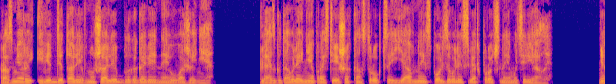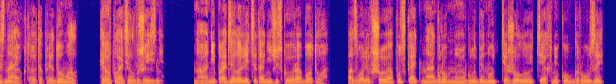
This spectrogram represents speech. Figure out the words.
Размеры и вид деталей внушали благоговейное уважение. Для изготовления простейших конструкций явно использовали сверхпрочные материалы. Не знаю, кто это придумал и воплотил в жизнь, но они проделали титаническую работу, позволившую опускать на огромную глубину тяжелую технику, грузы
